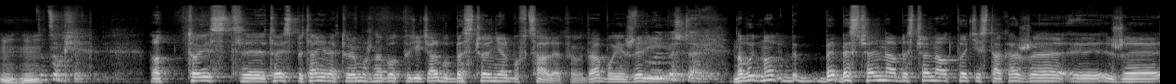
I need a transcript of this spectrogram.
Mhm. To co byś odpowiedział? No, to, jest, e, to jest pytanie, na które można by odpowiedzieć albo bezczelnie, albo wcale, prawda? Bo jeżeli... Bezczelnie. No, bo, no be, bezczelna, bezczelna odpowiedź jest taka, że, y, że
